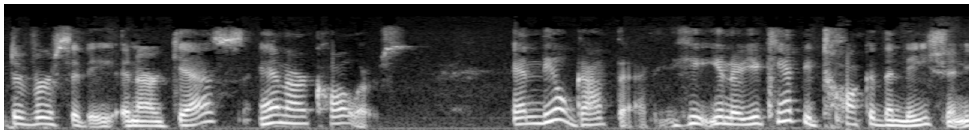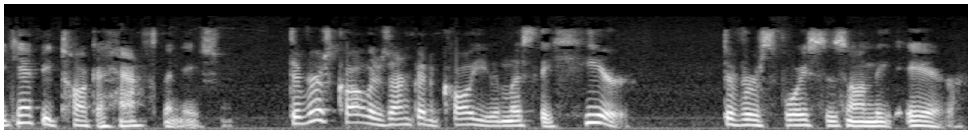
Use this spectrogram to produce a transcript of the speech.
diversity in our guests and our callers. And Neil got that. He, you know, you can't be talk of the nation. You can't be talk of half the nation. Diverse callers aren't going to call you unless they hear diverse voices on the air.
